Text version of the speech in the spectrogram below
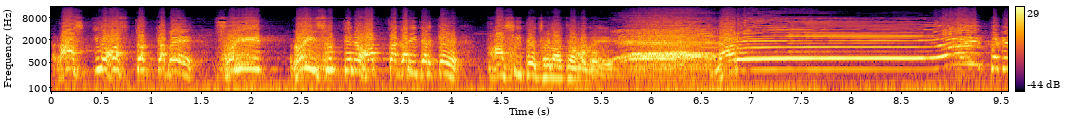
রাষ্ট্রীয় হস্তক্ষেপে শহীদ রইসুদ্দিনের হত্যাকারীদেরকে ফাঁসিতে ঝোলাতে হবে। নারে তাকবীর! নারে রিসালাত! নারে রিসালাত! Action, action! দিয়েছি তো রক্ত তুমি কে আমি কে খুনি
